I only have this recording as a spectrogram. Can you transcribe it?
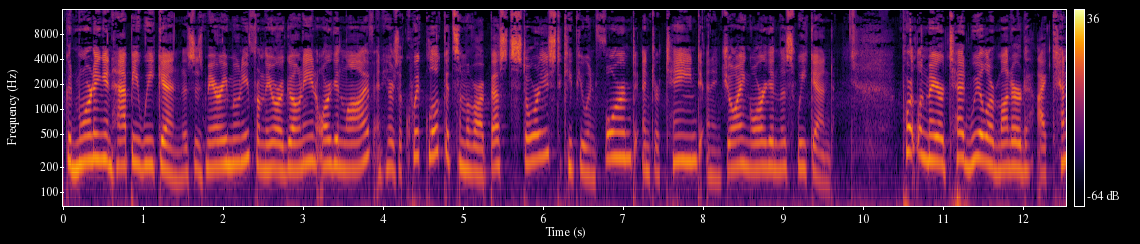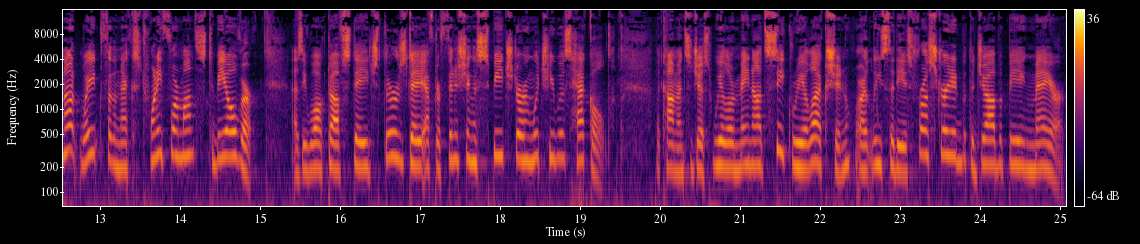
Good morning and happy weekend. This is Mary Mooney from the Oregonian Oregon Live, and here's a quick look at some of our best stories to keep you informed, entertained, and enjoying Oregon this weekend. Portland Mayor Ted Wheeler muttered, I cannot wait for the next 24 months to be over, as he walked off stage Thursday after finishing a speech during which he was heckled. The comment suggests Wheeler may not seek re election, or at least that he is frustrated with the job of being mayor.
